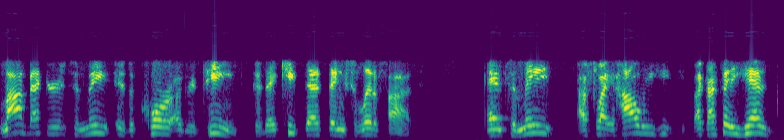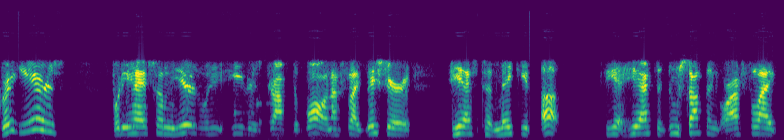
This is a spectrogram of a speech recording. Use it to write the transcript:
linebackers, to me, is the core of your team because they keep that thing solidified. And to me, I feel like Howie, he, like I said, he has great years, but he had some years where he, he just dropped the ball. And I feel like this year he has to make it up. He he has to do something, or I feel like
